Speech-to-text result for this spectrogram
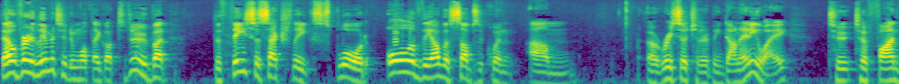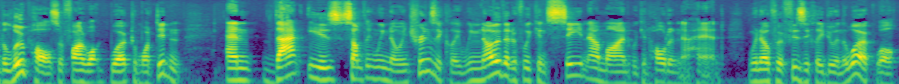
they were very limited in what they got to do, but the thesis actually explored all of the other subsequent um, uh, research that had been done anyway to, to find the loopholes, to find what worked and what didn't. And that is something we know intrinsically. We know that if we can see it in our mind, we can hold it in our hand. We know if we're physically doing the work, well,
